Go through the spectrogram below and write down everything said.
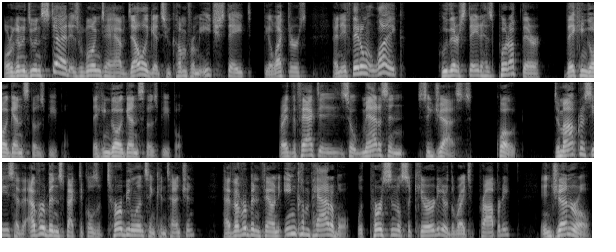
what we're going to do instead is we're going to have delegates who come from each state, the electors, and if they don't like who their state has put up there, they can go against those people. They can go against those people. Right? The fact is, so Madison suggests, quote, democracies have ever been spectacles of turbulence and contention, have ever been found incompatible with personal security or the rights of property, in general,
